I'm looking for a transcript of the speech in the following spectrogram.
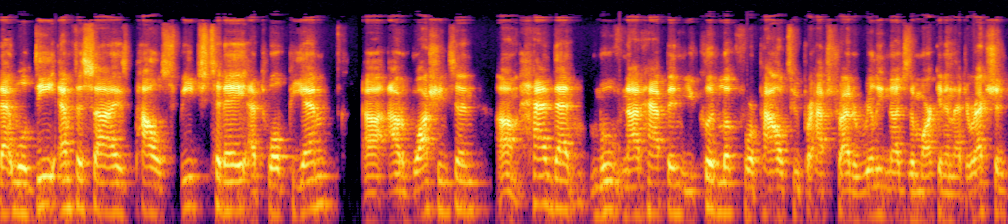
that will de emphasize Powell's speech today at 12 p.m. Uh, out of Washington. Um, had that move not happened, you could look for Powell to perhaps try to really nudge the market in that direction.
